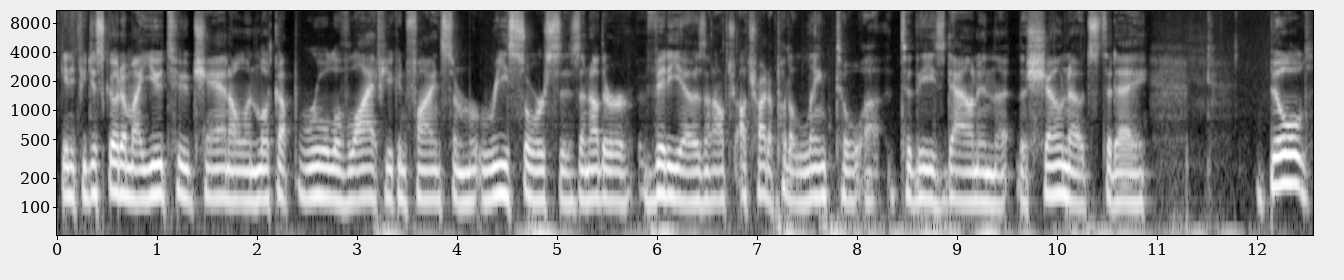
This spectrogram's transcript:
Again, if you just go to my YouTube channel and look up Rule of Life, you can find some resources and other videos, and I'll, I'll try to put a link to, uh, to these down in the, the show notes today. Build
